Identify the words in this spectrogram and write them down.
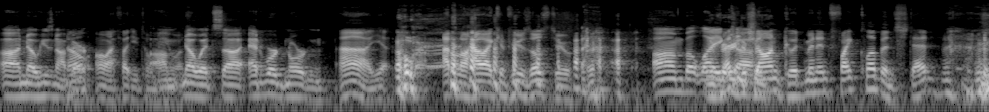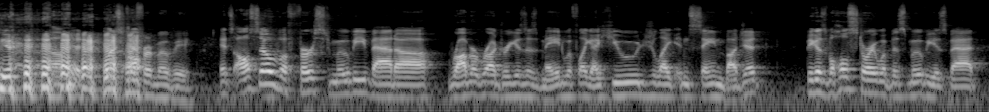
Uh, no, he's not No. there. Oh, I thought you told me. he Um, was. no, it's uh, Edward Norton. Ah, yeah. Oh. I don't know how I confused those two. Um, but like Imagine uh, John Goodman in Fight Club instead. yeah. Much different movie. It's also the first movie that uh, Robert Rodriguez has made with like a huge, like insane budget. Because the whole story with this movie is that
